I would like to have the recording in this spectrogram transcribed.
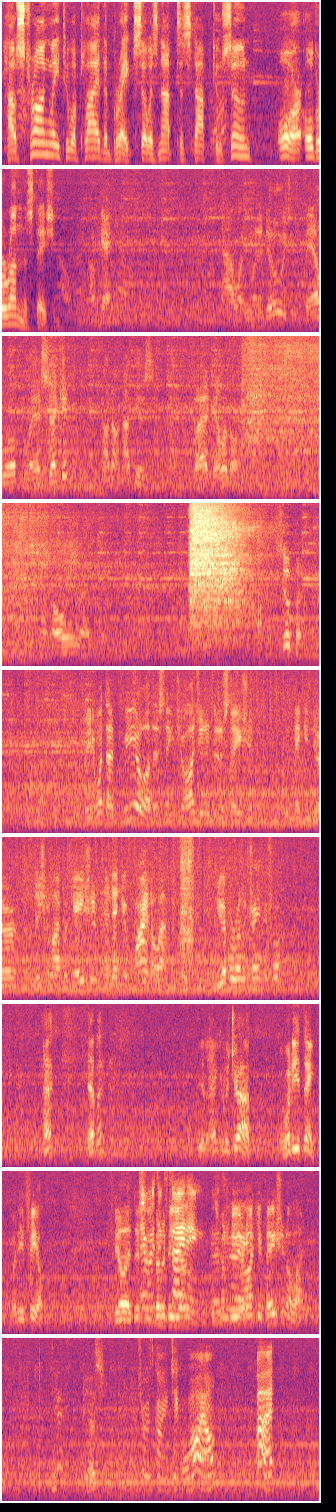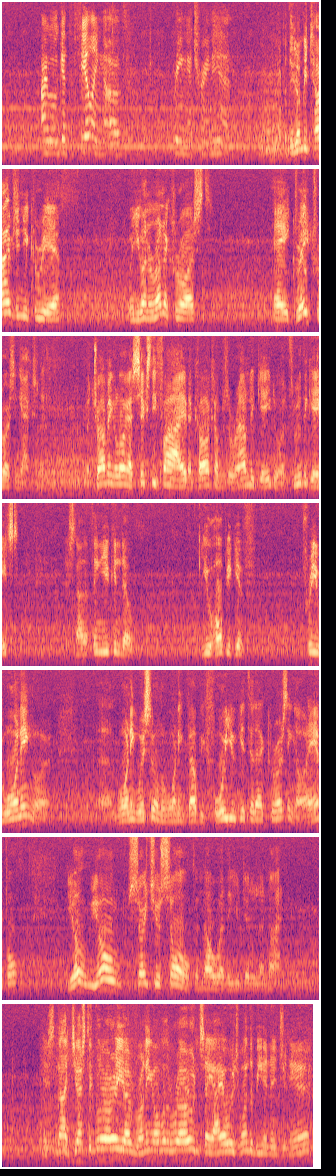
how strongly to apply the brakes so as not to stop too soon or overrun the station. Okay. Now what you want to do is just bail off the last second. No, no, not this. Go ahead, bail it off. All right. Super. You want that feel of this thing charging into the station, making your initial application, and then your final application. You ever run a train before? Huh? Never? You did a heck of a job. What do you think? What do you feel? Feel that this It is going to be your, exciting. It it's going to be your occupation or what? Yes. Yes. I'm sure it's going to take a while, but I will get the feeling of bringing a train in. But there are going to be times in your career when you're going to run across a grade crossing accident. Traveling along at 65, a car comes around the gate or through the gates. It's not a thing you can do. You hope you give pre-warning or a warning whistle and a warning bell before you get to that crossing or ample. You'll, you'll search your soul to know whether you did it or not. It's not just the glory of running over the road and say, I always wanted to be an engineer.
